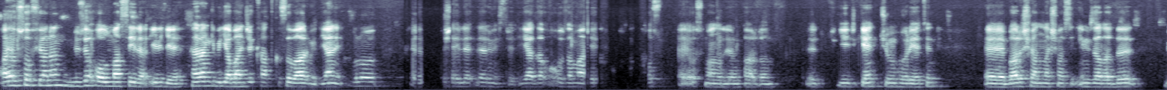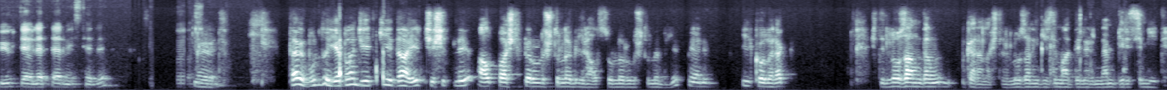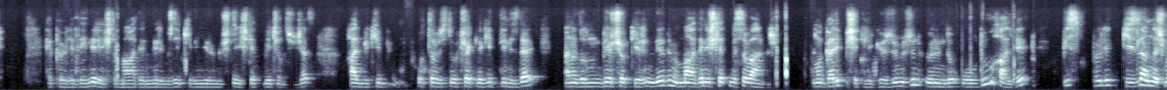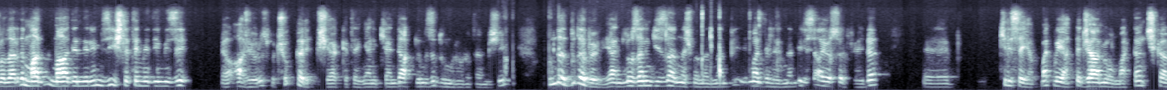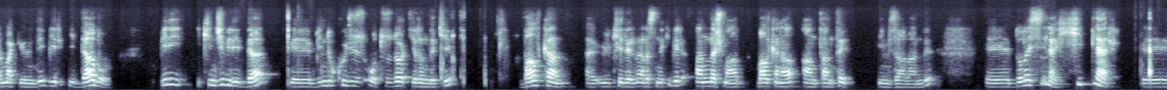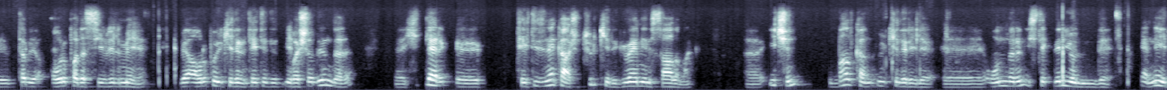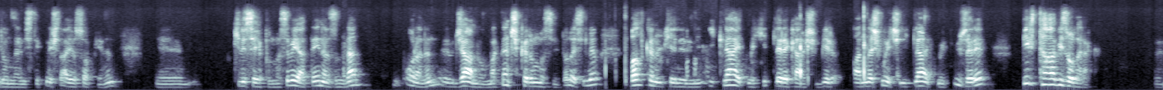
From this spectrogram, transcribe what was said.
Ayasofya'nın müze olmasıyla ilgili herhangi bir yabancı katkısı var mıydı? Yani bunu e, devletler mi istedi? Ya da o zaman e, Osmanlı diyorum pardon. E, Genç Cumhuriyet'in barış anlaşması imzaladığı büyük devletler mi istedi? Evet. Tabii burada yabancı etkiye dair çeşitli alt başlıklar oluşturulabilir, alt sorular oluşturulabilir. Yani ilk olarak işte Lozan'dan kararlaştırır. Lozan'ın gizli maddelerinden birisi miydi? Hep öyle denir ya işte madenlerimizi 2023'te işletmeye çalışacağız. Halbuki otobüste uçakla gittiğinizde Anadolu'nun birçok yerinde değil mi maden işletmesi vardır. Ama garip bir şekilde gözümüzün önünde olduğu halde biz böyle gizli anlaşmalarda madenlerimizi işletemediğimizi e, arıyoruz. Bu çok garip bir şey hakikaten. Yani kendi aklımızı dumururatan bir şey. Bunda, bu da böyle. Yani Lozan'ın gizli anlaşmalarından, maddelerinden birisi Ayasofya'yı e, kilise yapmak veyahut da cami olmaktan çıkarmak yönünde bir iddia bu. Bir, ikinci bir iddia e, 1934 yılındaki Balkan e, ülkelerin arasındaki bir anlaşma, Balkan Antantı imzalandı. E, dolayısıyla Hitler e, tabii Avrupa'da sivrilmeye ve Avrupa ülkelerini tehdit etmeye başladığında Hitler e, tehdidine karşı Türkiye'de güvenliğini sağlamak e, için Balkan ülkeleriyle e, onların istekleri yönünde yani neydi onların istekleri? İşte Ayasofya'nın e, kilise yapılması veyahut da en azından oranın e, cami olmaktan çıkarılması. Dolayısıyla Balkan ülkelerini ikna etmek, Hitler'e karşı bir anlaşma için ikna etmek üzere bir taviz olarak e,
